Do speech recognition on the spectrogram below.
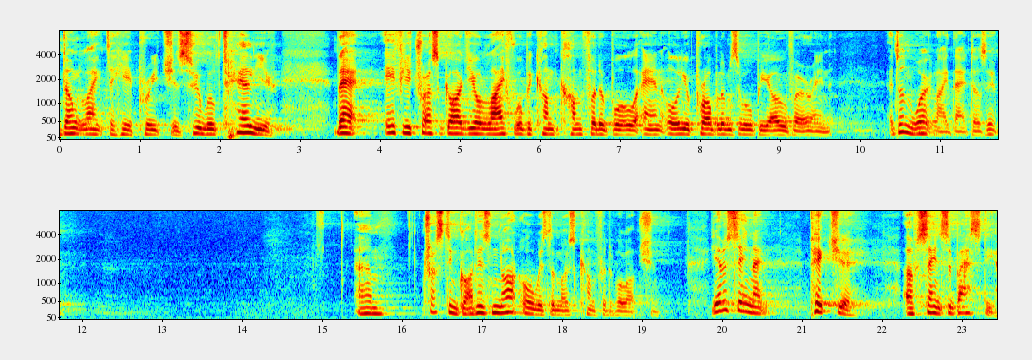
don't like to hear preachers who will tell you that if you trust God, your life will become comfortable and all your problems will be over. And it doesn't work like that, does it? Um, trusting God is not always the most comfortable option. You ever seen that picture of Saint Sebastian?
